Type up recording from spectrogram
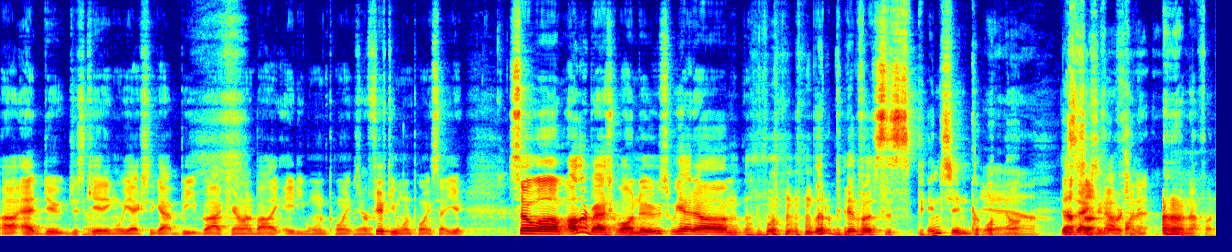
Uh, at Duke, just kidding. We actually got beat by Carolina by like 81 points or 51 points that year. So, um, other basketball news, we had um, a little bit of a suspension going Yeah, on. This that's is actually not funny. not funny.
